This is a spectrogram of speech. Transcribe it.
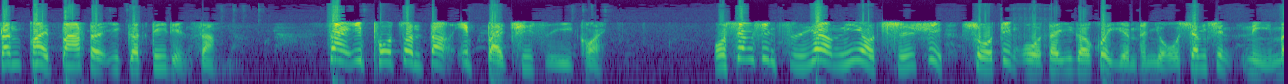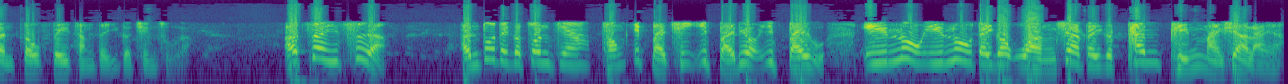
三块八的一个低点上，再一波赚到一百七十一块。我相信只要你有持续锁定我的一个会员朋友，我相信你们都非常的一个清楚了。而这一次啊，很多的一个专家从一百七、一百六、一百五一路一路的一个往下的一个摊平买下来啊。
